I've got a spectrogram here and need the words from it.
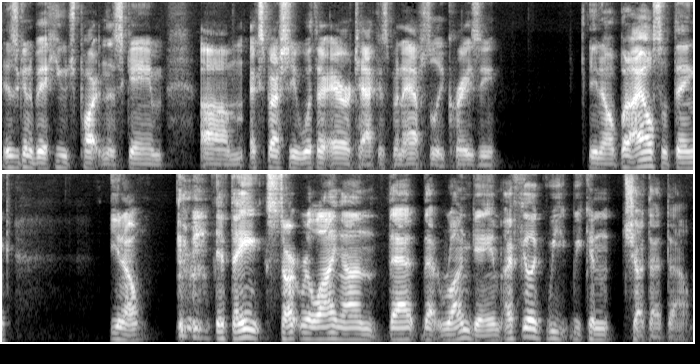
is going to be a huge part in this game, um, especially with their air attack has been absolutely crazy. You know, but I also think, you know, if they start relying on that that run game, I feel like we we can shut that down,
